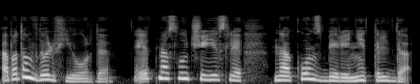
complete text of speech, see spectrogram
а потом вдоль фьорда. Это на случай, если на Консбере нет льда.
